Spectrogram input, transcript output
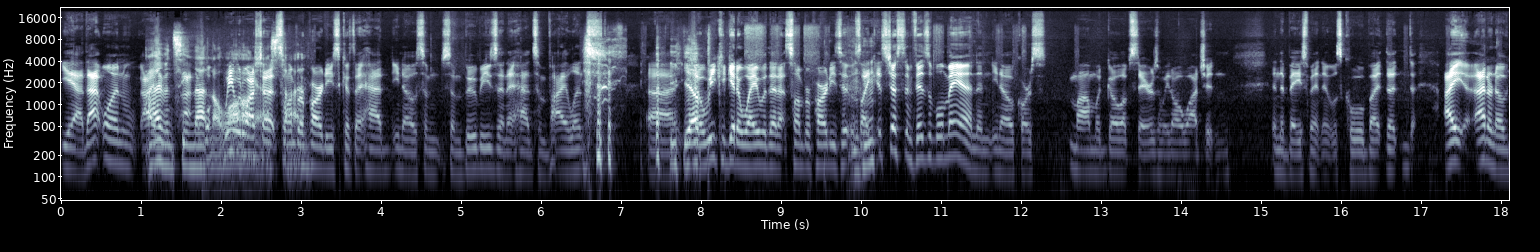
yeah, that one. I haven't seen that in a while. We would watch that at slumber time. parties because it had you know some some boobies and it had some violence. Uh, you know, we could get away with it at slumber parties. It was Mm-hmm. like it's just Invisible Man, and you know, of course, mom would go upstairs and we'd all watch it in, in the basement, and it was cool. But the, the- I I don't know,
